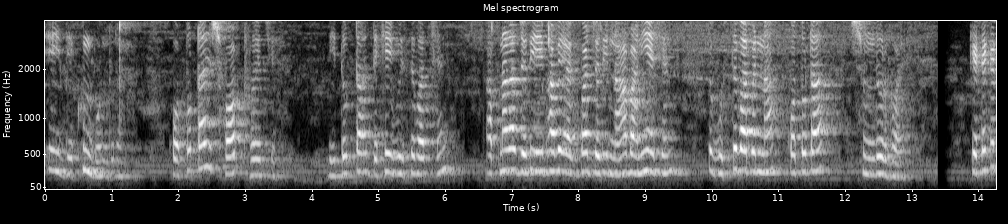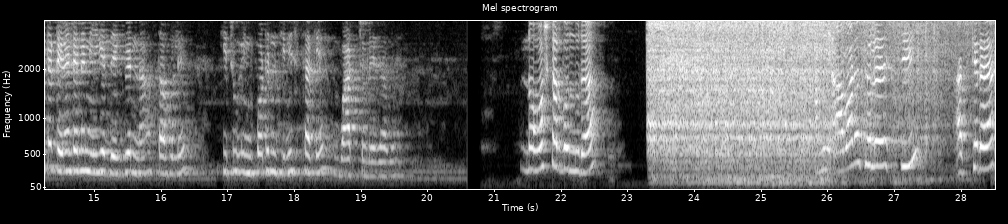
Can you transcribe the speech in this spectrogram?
এই দেখুন বন্ধুরা, কতটাই সফট হয়েছে। ভিতরটা দেখেই বুঝতে পারছেন। আপনারা যদি এইভাবে একবার যদি না বানিয়েছেন, তো বুঝতে পারবেন না কতটা সুন্দর হয়। কেটে কেটে টেনে টেনে নিয়ে গিয়ে দেখবেন না, তাহলে কিছু ইম্পর্টেন্ট জিনিস থাকে, বাদ চলে যাবে। নমস্কার বন্ধুরা। আমি আবারও চলে এসেছি। আজকের এক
